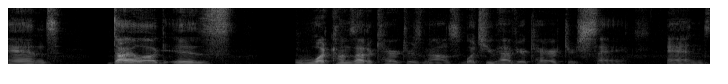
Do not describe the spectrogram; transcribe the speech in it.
And dialogue is what comes out of characters' mouths, what you have your characters say. And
